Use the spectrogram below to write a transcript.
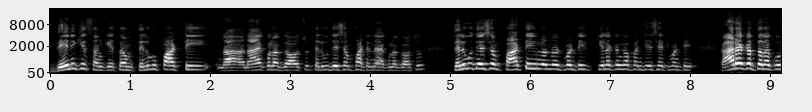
దేనికి సంకేతం? తెలుగు పార్టీ నా నాయకులకు కావచ్చు తెలుగుదేశం పార్టీ నాయకులకు కావచ్చు తెలుగుదేశం పార్టీలో ఉన్నటువంటి కీలకంగా పనిచేసేటువంటి కార్యకర్తలకు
